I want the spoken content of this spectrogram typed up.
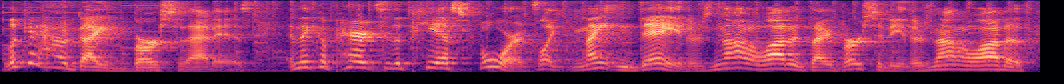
Look at how diverse that is. And then compare it to the PS4. It's like night and day. There's not a lot of diversity. There's not a lot of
